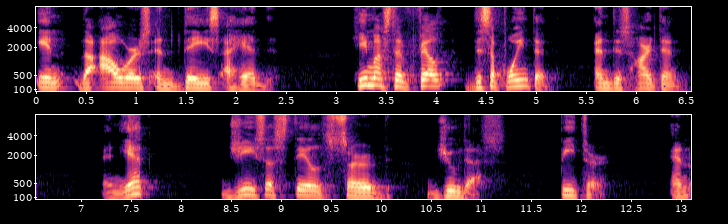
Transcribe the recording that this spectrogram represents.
in the hours and days ahead. He must have felt disappointed and disheartened. And yet, Jesus still served Judas, Peter, and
